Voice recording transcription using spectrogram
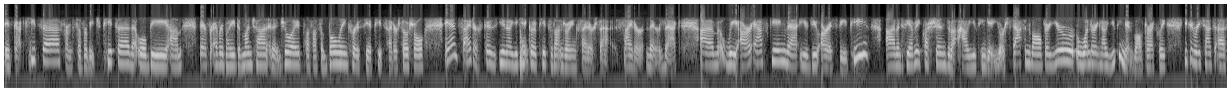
They've got pizza from Silver Beach Pizza that will be um, there for everybody to munch on and enjoy, plus also bowling, courtesy of Pete's Cider Social, and cider because you know you can't go to Pete's without enjoying cider. Cider there, Zach. Um, we are asking that you do RSVP. Um, and if you have any questions about how you can get your staff involved or you're wondering how you can get involved directly, you can reach out to us.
